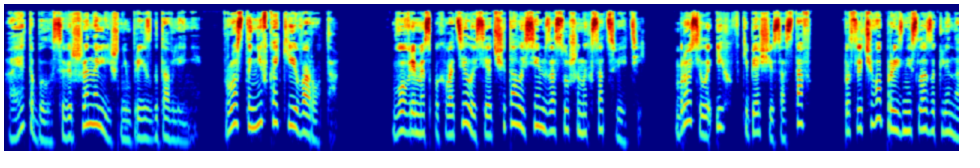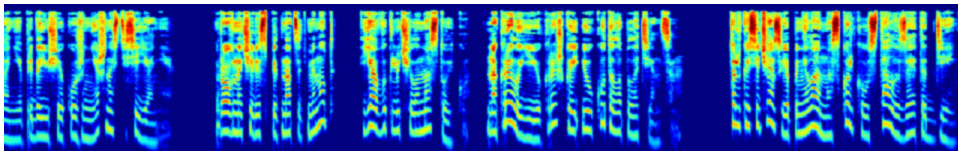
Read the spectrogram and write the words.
А это было совершенно лишним при изготовлении. Просто ни в какие ворота. Вовремя спохватилась и отсчитала семь засушенных соцветий, бросила их в кипящий состав, после чего произнесла заклинание, придающее коже нежность и сияние. Ровно через 15 минут я выключила настойку, накрыла ее крышкой и укутала полотенцем. Только сейчас я поняла, насколько устала за этот день,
